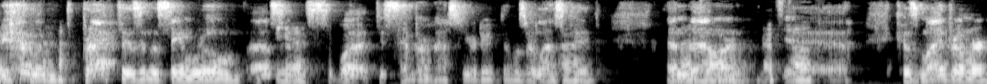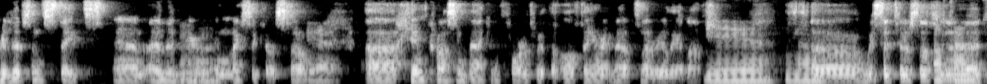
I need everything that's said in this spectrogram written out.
we haven't practiced in the same room uh, since what December last year, dude. That was our last Uh, gig. And That's then, hard. That's tough. yeah, because my drummer he lives in the states and I live here Uh-huh. in Mexico, so Yeah. uh, him crossing back and forth with the whole thing right now it's not really an option. Yeah. No. So we said to ourselves, Tough you know what?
